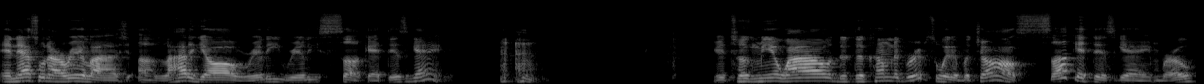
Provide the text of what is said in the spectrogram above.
And that's when I realized a lot of y'all really, really suck at this game. it took me a while to, to come to grips with it, but y'all suck at this game, bro.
